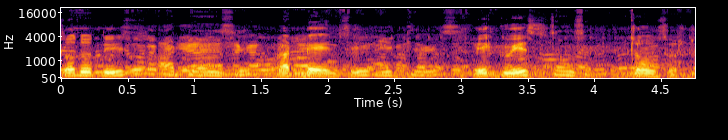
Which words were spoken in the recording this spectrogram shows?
सदोतीस अठ्ठ्याऐंशी अठ्ठ्याऐंशी एकवीस एकवीस चौसष्ट. चौसष्ट.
